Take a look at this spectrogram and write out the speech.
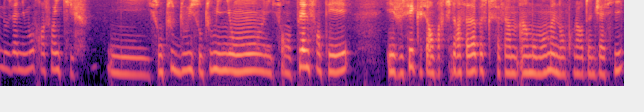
Nos animaux, franchement, ils kiffent. Ils sont tout doux, ils sont tout mignons, ils sont en pleine santé. Et je sais que c'est en partie grâce à ça parce que ça fait un, moment maintenant qu'on leur donne Jaffi.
